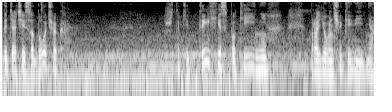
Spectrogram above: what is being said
Дитячий садочок. Ж такі тихі, спокійні райончики відня.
